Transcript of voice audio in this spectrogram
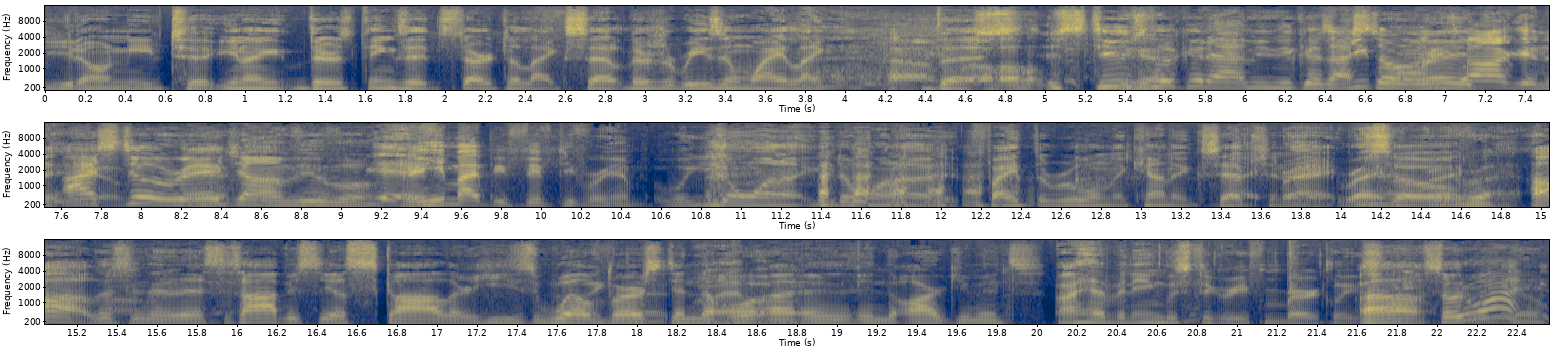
you don't need to, you know, there's things that start to like settle. There's a reason why, like the Steve's looking at me because I Keep still on rage. talking to I him. still rage on people. Yeah, he might be 50 for him. well, you don't want to you don't want to fight the rule and the count of exception, Right, right? right, So. right. Right. Ah, listen to this. It's obviously a scholar. He's well versed in the or, a- uh, in, in the arguments. I have an English degree from Berkeley. so- Uh, so do I.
